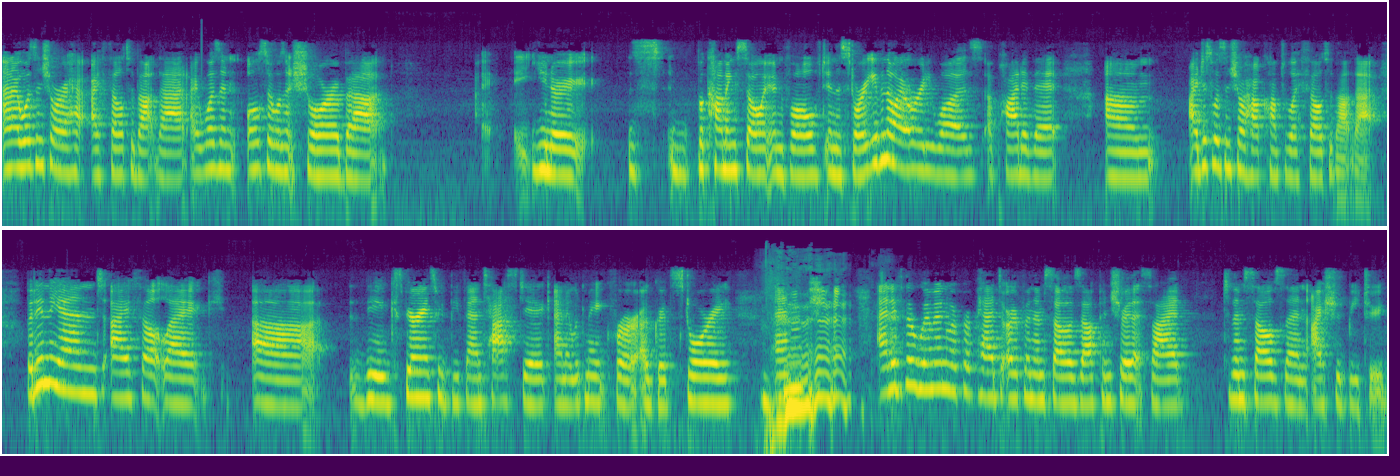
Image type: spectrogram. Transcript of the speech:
and I wasn't sure how I felt about that. I wasn't also wasn't sure about you know becoming so involved in the story, even though I already was a part of it. Um, I just wasn't sure how comfortable I felt about that. But in the end, I felt like uh, the experience would be fantastic and it would make for a good story. And and if the women were prepared to open themselves up and show that side to themselves, then I should be too.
